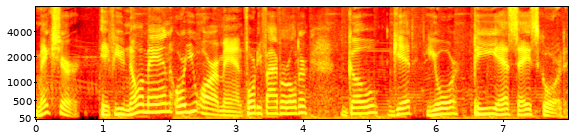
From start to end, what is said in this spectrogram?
make sure if you know a man or you are a man, 45 or older, go get your PSA scored.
